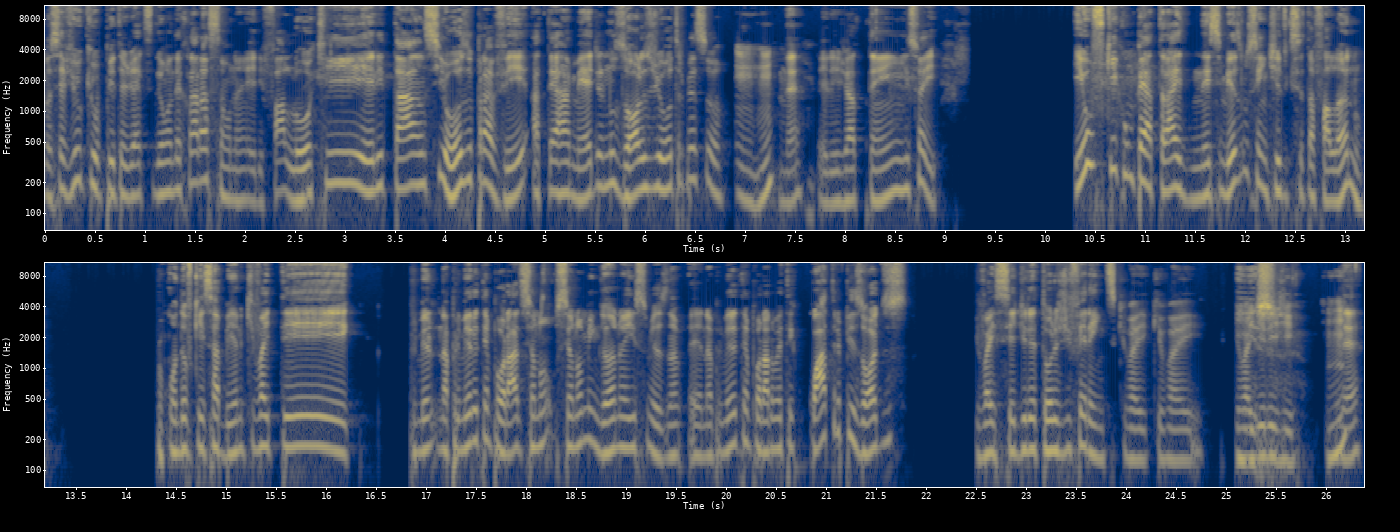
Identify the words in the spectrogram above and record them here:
Você viu que o Peter Jackson deu uma declaração, né? Ele falou que ele tá ansioso pra ver a Terra-média nos olhos de outra pessoa, Uhum. né? Ele já tem isso aí. Eu fiquei com o pé atrás nesse mesmo sentido que você tá falando, quando eu fiquei sabendo que vai ter primeiro- na primeira temporada, se eu não, se eu não me engano, é isso mesmo. Na, é, na primeira temporada vai ter quatro episódios que vai ser diretores diferentes que vai que vai que vai Isso. dirigir, Uhum. né?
